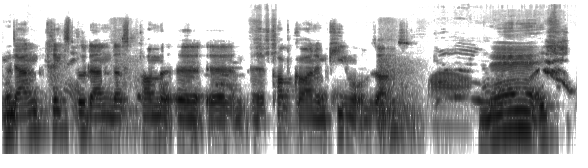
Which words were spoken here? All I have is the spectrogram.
Und dann kriegst du dann das Pom äh, äh, äh, Popcorn im Kino umsonst. Nee, ich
